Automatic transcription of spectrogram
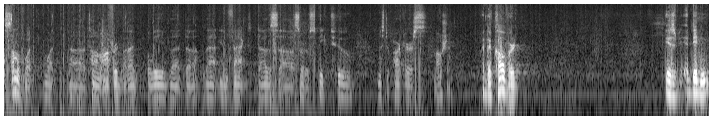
some of what, what uh, Tom offered, but I believe that uh, that in fact does uh, sort of speak to Mr. Parker's motion. But the culvert is, it didn't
